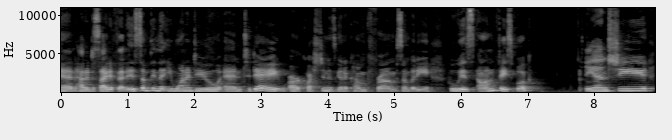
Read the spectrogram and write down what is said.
and how to decide if that is something that you want to do. And today, our question is going to come from somebody who is on Facebook and she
